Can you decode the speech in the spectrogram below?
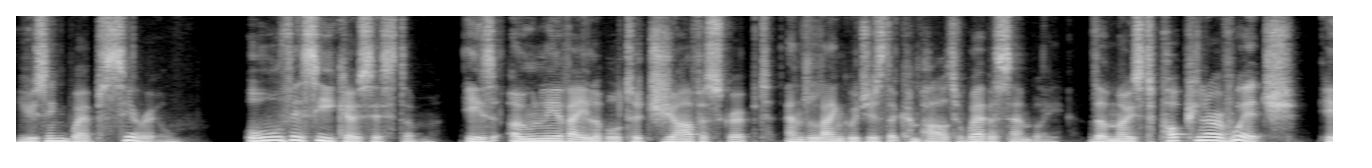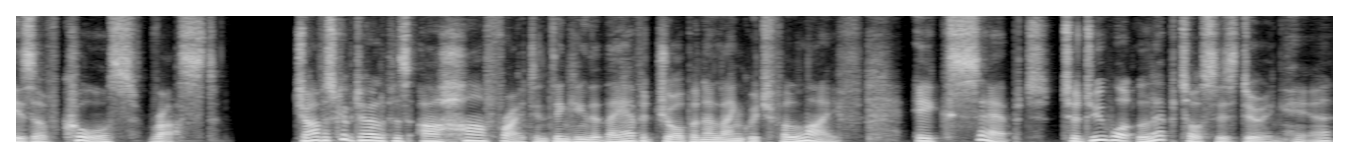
using Web Serial. All this ecosystem is only available to JavaScript and languages that compile to WebAssembly, the most popular of which is, of course, Rust. JavaScript developers are half right in thinking that they have a job and a language for life, except to do what Leptos is doing here,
